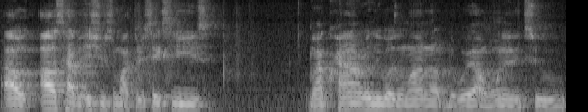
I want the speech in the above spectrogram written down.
I was, I was having issues with my 360s. My crown really wasn't lining up the way I wanted it to.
